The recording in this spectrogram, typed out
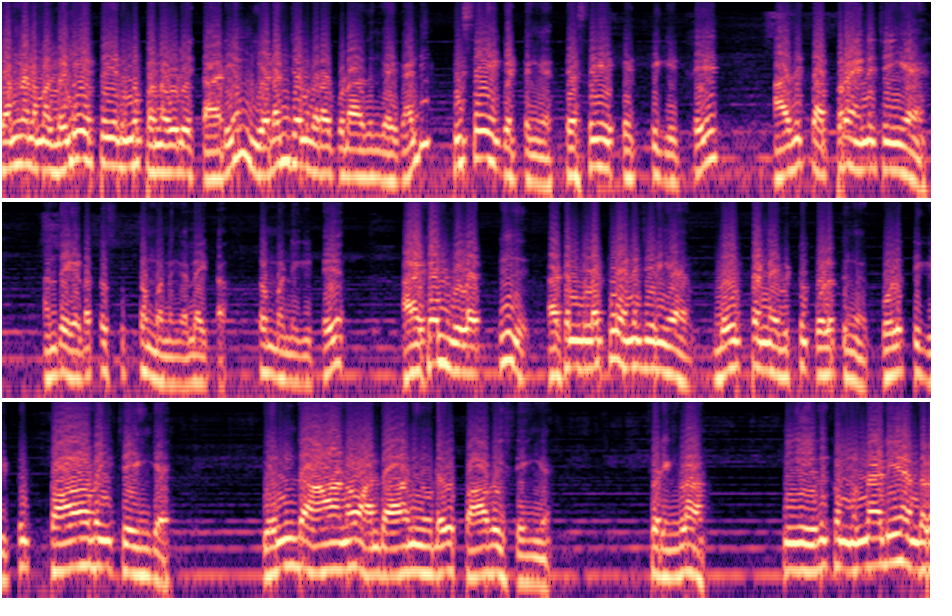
சொன்ன நம்ம வெளியே போயிருந்து பண்ணக்கூடிய காரியம் இடைஞ்சல் வரக்கூடாதுங்கிறக்காண்டி திசையை கெட்டுங்க. திசையை கெட்டிக்கிட்டு அதுக்கப்புறம் என்ன செய்யுங்க? அந்த இடத்த சுத்தம் பண்ணுங்க லைட்டா சுத்தம் பண்ணிக்கிட்டு அகல் விளக்கு அகல் விளக்குல என்ன செய்யுங்க வேப்பெண்ணை விட்டு கொளுத்துங்க. கொளுத்திக்கிட்டு பாவை செய்யுங்க. எந்த ஆணோ அந்த ஆணியுடைய பாவை செய்யுங்க. சரிங்களா? நீங்க இதுக்கு முன்னாடியே அந்த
